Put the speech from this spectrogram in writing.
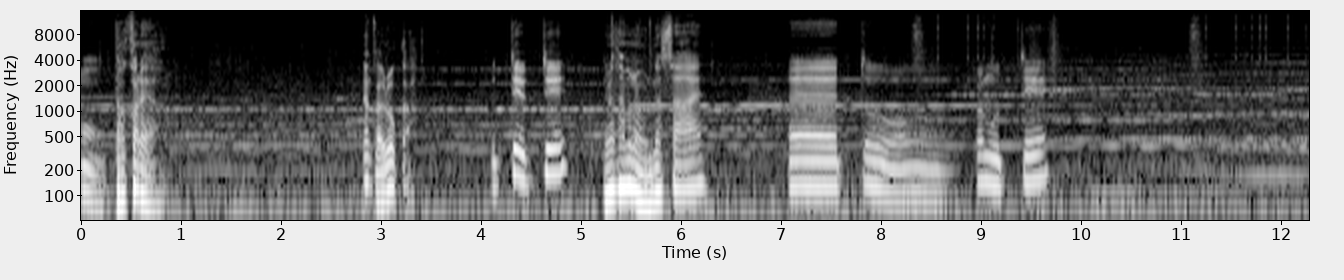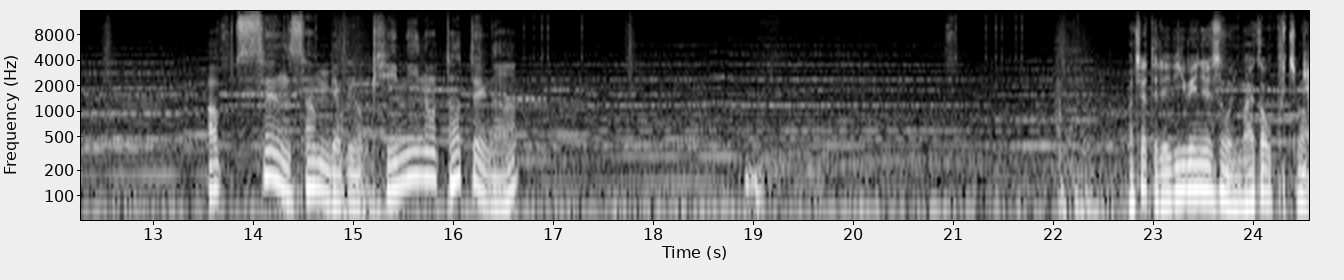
うん。だからや。なんか売ろうか。売って売って皆様の売りなさいえー、っとこれも売って。あ1300の君の盾が？間違ってレディーベンジャース号に毎回送っちまう。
